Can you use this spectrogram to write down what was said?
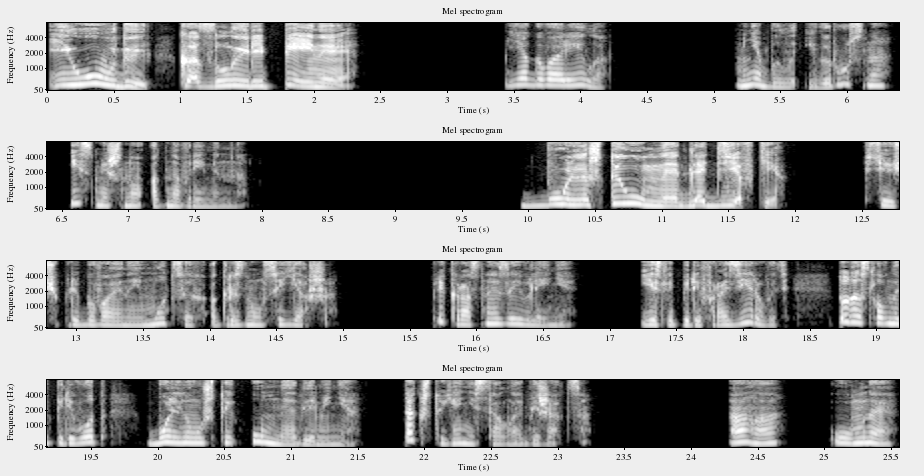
«Иуды! Козлы репейные!» Я говорила. Мне было и грустно, и смешно одновременно. «Больно ж ты умная для девки!» Все еще пребывая на эмоциях, огрызнулся Яша. Прекрасное заявление. Если перефразировать, то дословно перевод «больно уж ты умная для меня», так что я не стала обижаться. «Ага, умная.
